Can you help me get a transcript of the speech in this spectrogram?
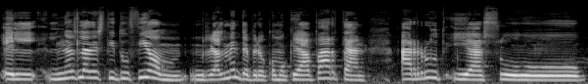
El, no es la destitución realmente, pero como que apartan a Ruth y a su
